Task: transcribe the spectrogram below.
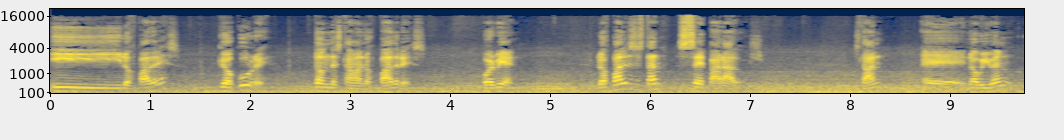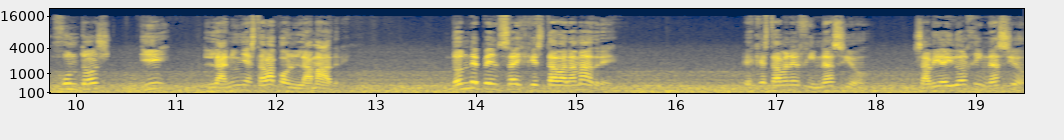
¿Y los padres? ¿Qué ocurre? ¿Dónde estaban los padres? Pues bien, Los padres están separados. Están, eh, no viven juntos y la niña estaba con la madre. ¿Dónde pensáis que estaba la madre? Es que estaba en el gimnasio. Se había ido al gimnasio.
